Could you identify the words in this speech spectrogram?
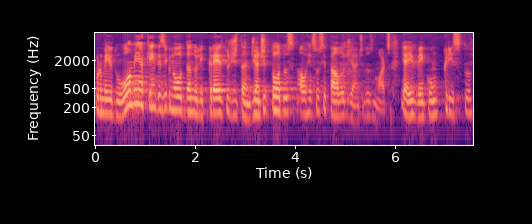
por meio do homem a quem designou, dando-lhe crédito diante de todos, ao ressuscitá-lo diante dos mortos. E aí vem com Cristo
